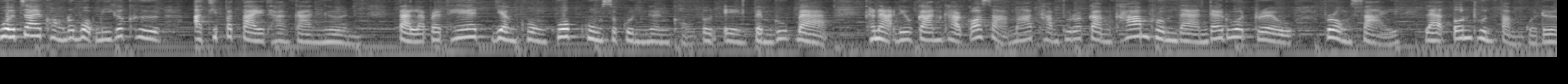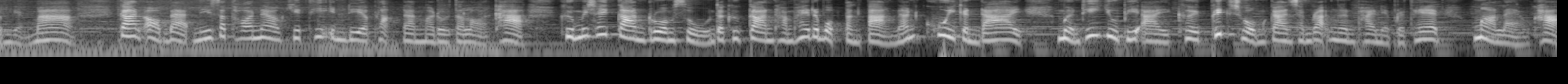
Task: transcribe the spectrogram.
หัวใจของระบบนี้ก็คืออธิปไตยทางการเงิน แต่ละประเทศยังคงควบคุมสกุลเงินของตนเองเต็มรูปแบบ ขณะเดียวกันค่ะก็สามารถทำธุรกรรมข้ามพรมแดนได้รวดเร็ว โปร่งใส และต้นทุนต่ำกว่าเดิมอย่างมาก การออกแบบนี้สะท้อนแนวคิดที่อินเดียผลักดันมาโดยตลอดค่ะ คือไม่ใช่การรวมศูนย์แต่คือการทำให้ระบบต่างๆ นั้นคุยกันได้ เหมือนที่ UPI เคยพลิกโฉมการชำระเงินภายในประเทศมาแล้วค่ะ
